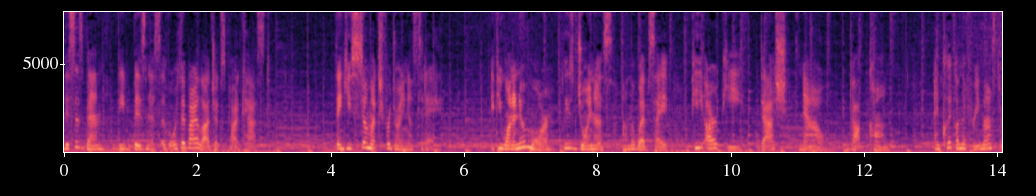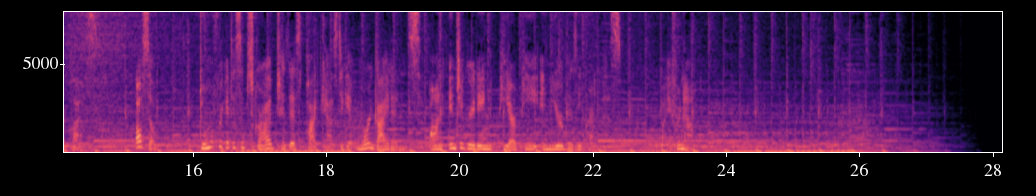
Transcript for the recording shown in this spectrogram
This has been the Business of Orthobiologics podcast. Thank you so much for joining us today. If you want to know more, please join us on the website prp now.com and click on the free masterclass. Also, don't forget to subscribe to this podcast to get more guidance on integrating PRP in your busy practice. Bye for now.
